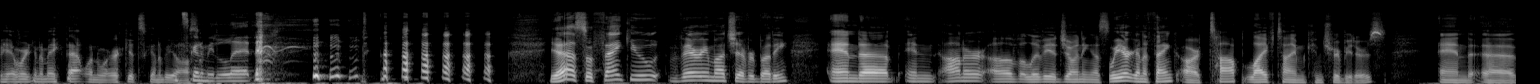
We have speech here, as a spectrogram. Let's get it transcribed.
yeah, we're going to make that one work. It's going to be awesome. It's going to be lit. Yeah, so thank you very much, everybody. And uh, in honor of Olivia joining us, we are going to thank our top lifetime contributors. And uh,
